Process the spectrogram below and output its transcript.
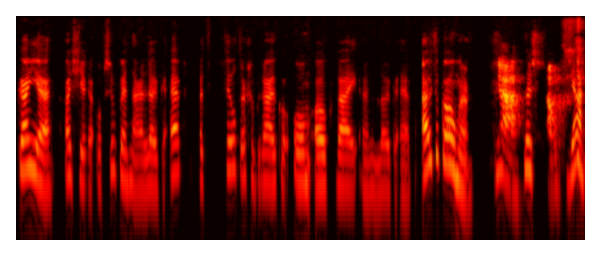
kan je, als je op zoek bent naar een leuke app, het filter gebruiken om ook bij een leuke app uit te komen. Ja, dus, nou, ja.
